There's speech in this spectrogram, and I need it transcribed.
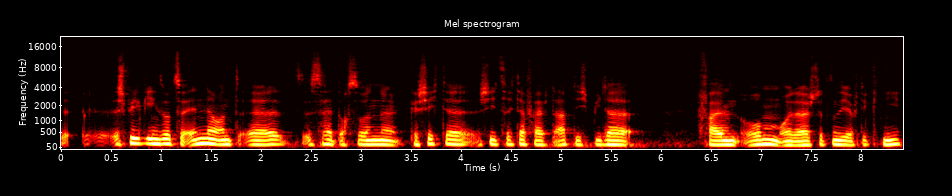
äh, das Spiel ging so zu Ende und äh, es ist halt auch so eine Geschichte, Schiedsrichter pfeift ab, die Spieler fallen um oder stützen sich auf die Knie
